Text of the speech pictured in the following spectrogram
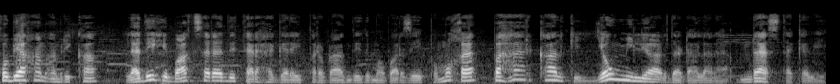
خو بیا هم امریکا له دې هیواد سره د ترهګرۍ پر وړاندې د مبارزې په موخه په هر کال کې یو میلیارد ډالره مرسته کوي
